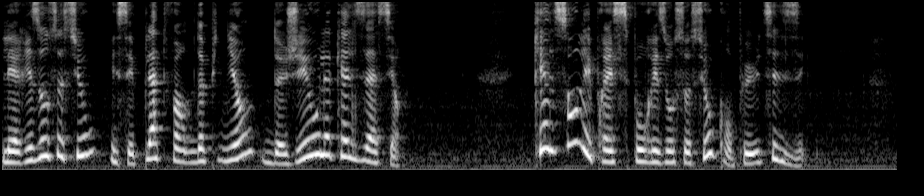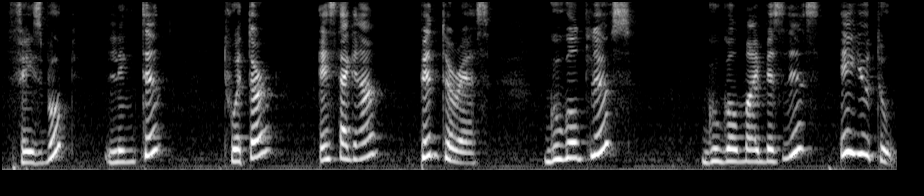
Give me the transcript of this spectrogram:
les réseaux sociaux et ces plateformes d'opinion de géolocalisation. Quels sont les principaux réseaux sociaux qu'on peut utiliser? Facebook, LinkedIn, Twitter, Instagram, Pinterest, Google ⁇ Google My Business et YouTube.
